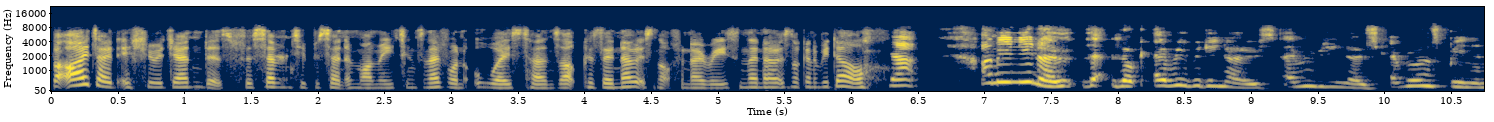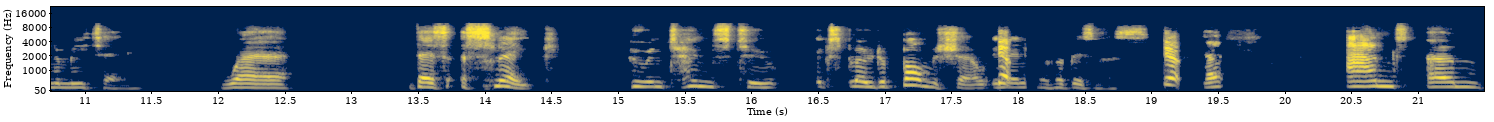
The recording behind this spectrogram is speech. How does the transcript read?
But I don't issue agendas for 70% of my meetings, and everyone always turns up because they know it's not for no reason. They know it's not going to be dull. Yeah. I mean, you know, look, everybody knows, everybody knows, everyone's been in a meeting where there's a snake who intends to explode a bombshell in yep. any other business. Yep. Yeah? And, um,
